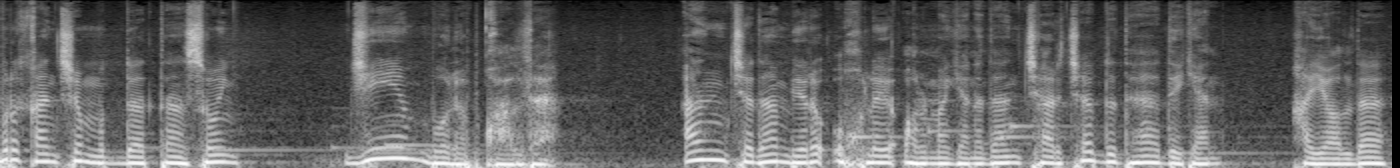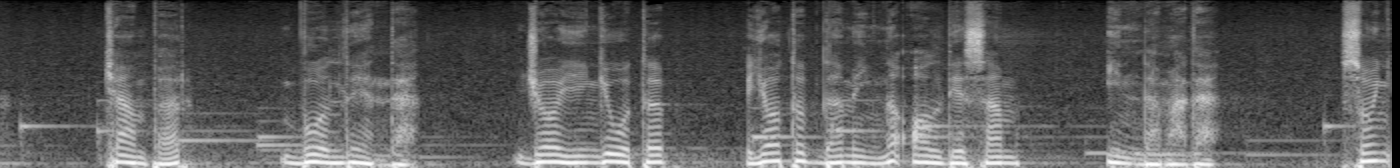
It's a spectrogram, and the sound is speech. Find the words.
Bir qancha muddatdan so'ng jim bo'lib qoldi. Anchadan beri uxlay olmaganidan charchabdi-da degan xayolda kampir bo'ldi endi. Joyingga o'tib yotib damingni ol desam indamadi. So'ng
